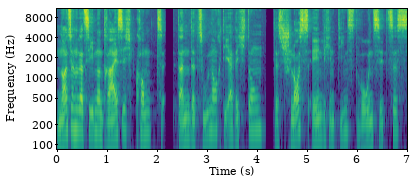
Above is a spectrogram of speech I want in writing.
1937 kommt dann dazu noch die Errichtung des schlossähnlichen Dienstwohnsitzes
